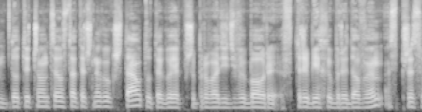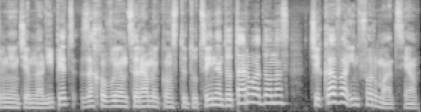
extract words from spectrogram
dotyczące ostatecznego kształtu tego, jak przeprowadzić wybory w trybie hybrydowym z przesunięciem na lipiec, zachowując ramy konstytucyjne, dotarła do nas ciekawa informacja.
